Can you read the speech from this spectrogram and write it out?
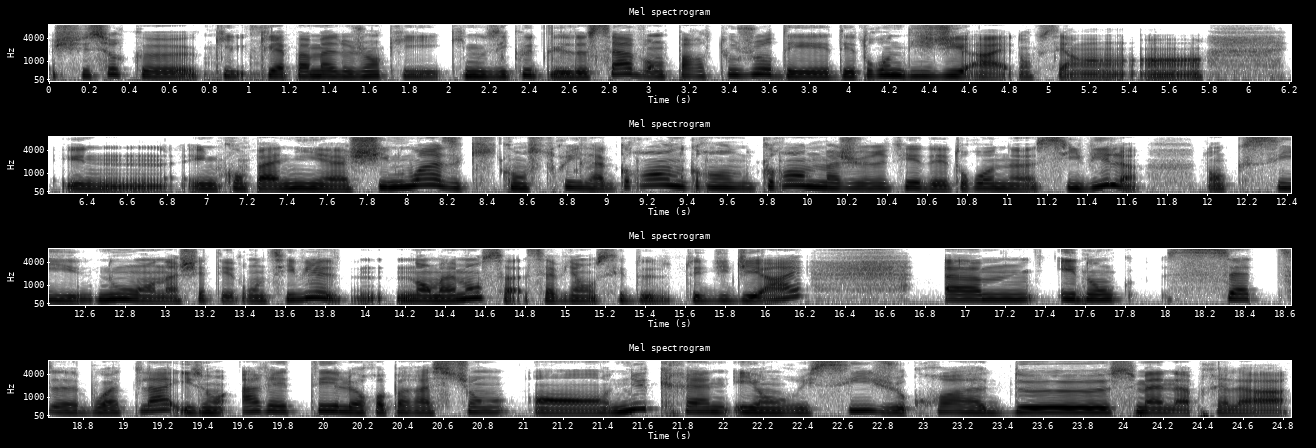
je suis sûr qu'il y a pas mal de gens qui, qui, nous écoutent, ils le savent, on parle toujours des, des drones DJI. Donc c'est un, une, une, compagnie euh, chinoise qui construit la grande, grande, grande majorité des drones civils. Donc si nous, on achète des drones civils, normalement, ça, ça vient aussi de, DJI. Euh, et donc, cette boîte-là, ils ont arrêté leur opération en Ukraine et en Russie, je crois, deux semaines après la,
